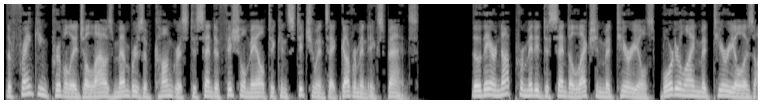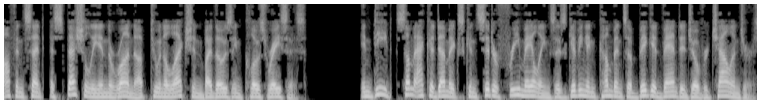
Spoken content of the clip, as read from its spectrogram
The franking privilege allows members of Congress to send official mail to constituents at government expense. Though they are not permitted to send election materials, borderline material is often sent, especially in the run-up to an election by those in close races. Indeed, some academics consider free mailings as giving incumbents a big advantage over challengers.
